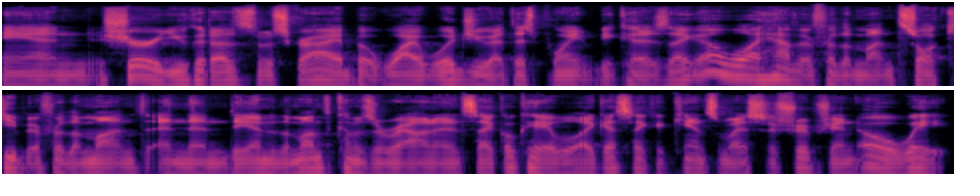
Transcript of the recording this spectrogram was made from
And sure, you could unsubscribe, but why would you at this point? Because like, oh well, I have it for the month, so I'll keep it for the month. And then the end of the month comes around, and it's like, okay, well, I guess I could cancel my subscription. Oh wait,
